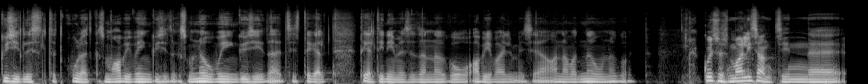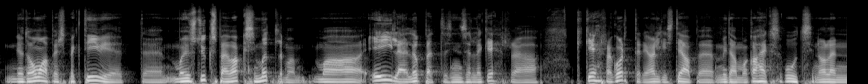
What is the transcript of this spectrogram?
küsid lihtsalt, et kuule, et kas ma abi võin küsida, kas ma nõu võin küsida, et siis tegelikult, tegelikult inimesed on nagu abivalmis ja annavad nõu nagu, et kusjuures ma lisan siin eh, nii-öelda oma perspektiivi, et eh, ma just üks päev hakkasin mõtlema, ma eile lõpetasin selle Kehra, Kehra korteri, algis teab, eh, mida ma kaheksa kuud siin olen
